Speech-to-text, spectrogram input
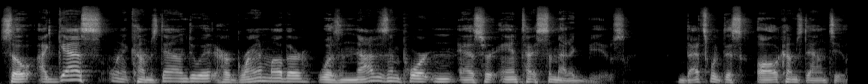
So I guess when it comes down to it, her grandmother was not as important as her anti Semitic views. That's what this all comes down to.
